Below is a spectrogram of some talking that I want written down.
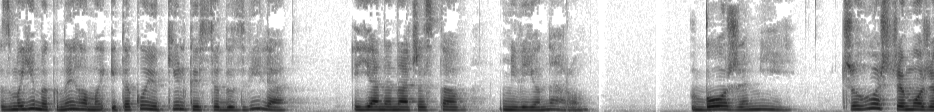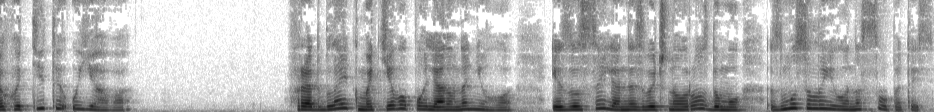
з моїми книгами і такою кількістю дозвілля, я неначе став мільйонером. Боже мій, чого ще може хотіти уява? Фред Блейк миттєво поглянув на нього, і зусилля незвичного роздуму змусили його насупитись.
